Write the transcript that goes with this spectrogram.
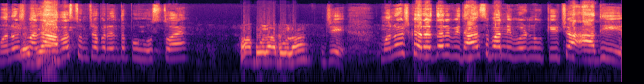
मनोज माझा आवाज तुमच्यापर्यंत पोहोचतोय? हा बोला बोला. जी. मनोज खरं तर विधानसभा निवडणुकीच्या आधी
